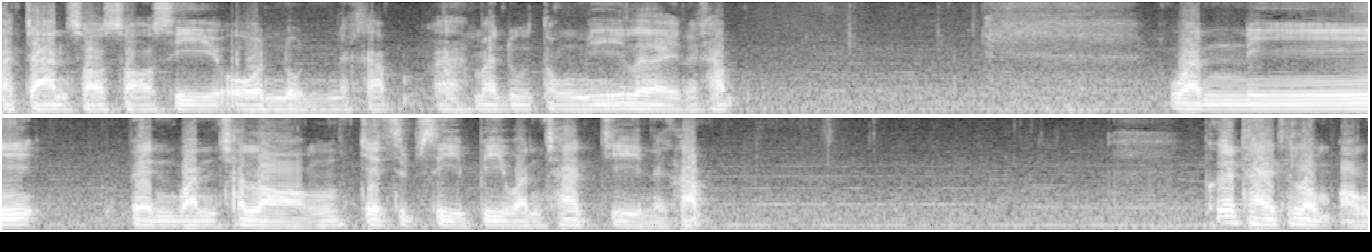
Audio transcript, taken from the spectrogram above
อาจารย์สสซีโอหนุนนะครับอะมาดูตรงนี้เลยนะครับ วันนี้เป็นวันฉลอง 74 ปีวันชาติจีนนะครับ เพื่อไทยถล่มอ๋อง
